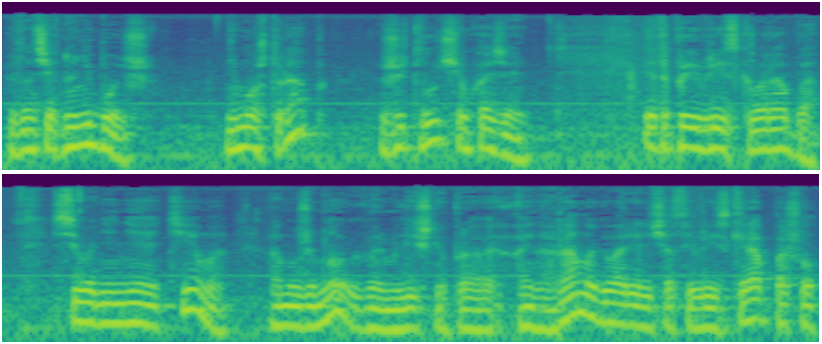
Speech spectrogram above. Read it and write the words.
Это означает, но не больше. Не может раб жить лучше, чем хозяин. Это про еврейского раба. Сегодня не тема, а мы уже много говорим лишнего про Айнарама говорили, сейчас еврейский раб пошел.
